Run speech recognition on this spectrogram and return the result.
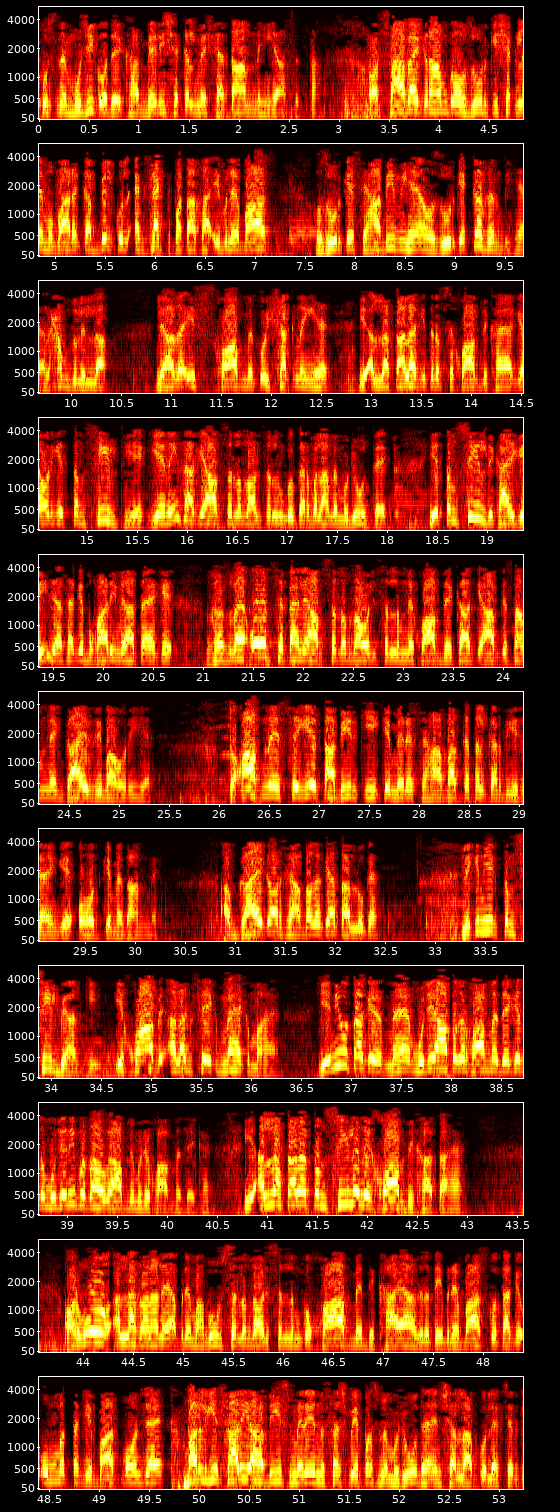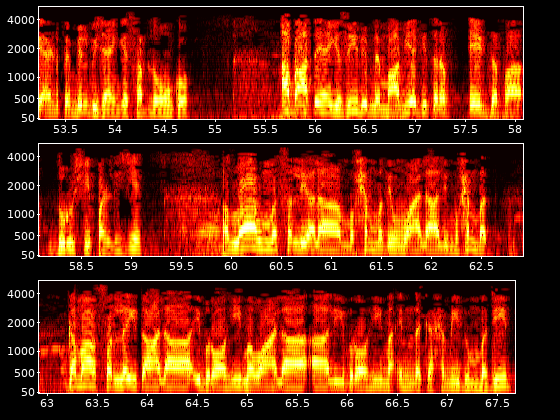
اس نے مجھے کو دیکھا، میری شکل میں شیطان نہیں آ سکتا۔ اور صحابہ اکرام کو حضور کی شکل مبارک کا بالکل ایگزیکٹ پتا تھا۔ ابن عباس حضور کے صحابی بھی ہیں، حضور کے کزن بھی ہیں۔ الحمد لہذا اس خواب میں کوئی شک نہیں ہے۔ یہ اللہ تعالیٰ کی طرف سے خواب دکھایا گیا اور یہ تمثیل تھی ایک۔ یہ نہیں تھا کہ آپ صلی اللہ علیہ وسلم کو کربلا میں موجود تھے۔ یہ تمثیل دکھائی گئی، جیسا کہ بخاری میں آتا ہے کہ غزوہ عہد سے پہلے آپ صلی اللہ علیہ وسلم نے خواب دیکھا کہ آپ کے سامنے گائے ذبح ہو رہی ہے۔ تو آپ نے اس سے یہ تعبیر کی کہ میرے صحابہ قتل کر دیے جائیں گے عہد کے میدان میں۔ اب گائے کا اور صحابہ کا کیا تعلق ہے؟ لیکن یہ ایک تمثیل بیان کی۔ یہ خواب الگ سے ایک محکمہ ہے۔ یہ نہیں ہوتا کہ میں مجھے آپ اگر خواب میں دیکھیں تو مجھے نہیں پتا ہوگا آپ نے مجھے خواب میں دیکھا ہے۔ یہ اللہ تعالیٰ تمسیل نے خواب دکھاتا ہے۔ اور وہ اللہ تعالیٰ نے اپنے محبوب صلی اللہ علیہ وسلم کو خواب میں دکھایا حضرت ابن عباس کو تاکہ امت تک یہ بات پہنچ جائے۔ بہرحال یہ ساری احادیث میرے ریسرچ پیپرز میں موجود ہیں۔ انشاءاللہ آپ کو لیکچر کے اینڈ پہ مل بھی جائیں گے سب لوگوں کو۔ اب آتے ہیں یزید ابن معاویہ کی طرف ایک دفعہ دروشی پڑھ لیجیے۔ اللہ صلی علی محمد علی محمد کما صلی تعالی ابراہیم وعلی آل ابراہیم انک حمید مجید۔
